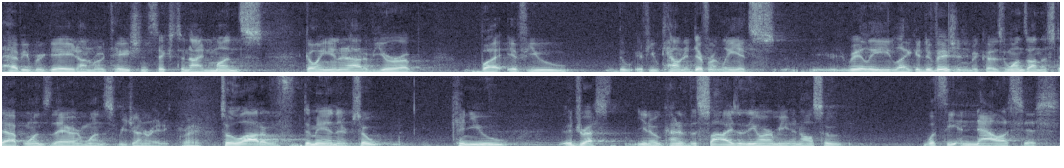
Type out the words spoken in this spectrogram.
heavy brigade on rotation, six to nine months, going in and out of Europe. But if you if you count it differently, it's really like a division because one's on the step, one's there, and one's regenerating. Right. So a lot of demand there. So can you address, you know, kind of the size of the Army and also what's the analysis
